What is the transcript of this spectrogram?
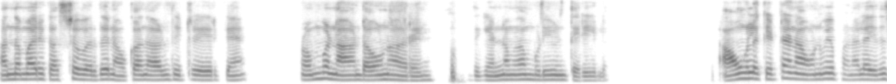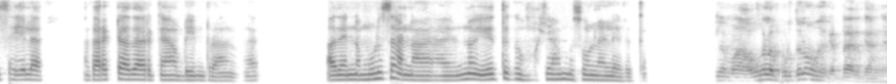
அந்த மாதிரி கஷ்டம் வருது. நான் உட்காந்து அழுதுட்டு இருக்கேன். ரொம்ப நான் டவுன் ஆகிறேன் இதுக்கு என்னதான் முடியும்னு தெரியல. அவங்கள கிட்ட நான் ஒண்ணுமே பண்ணல. எதுவும் செய்யல. நான் கரெக்டா தான் இருக்கேன் அப்படின்றாங்க. அது என்ன முழுசா நான் இன்னும் ஏத்துக்க முடியாம சூழ்நிலை இருக்கேன். இல்லம்மா அவங்கள பொறுத்தவரை அவங்க கரெக்டா இருக்காங்க.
